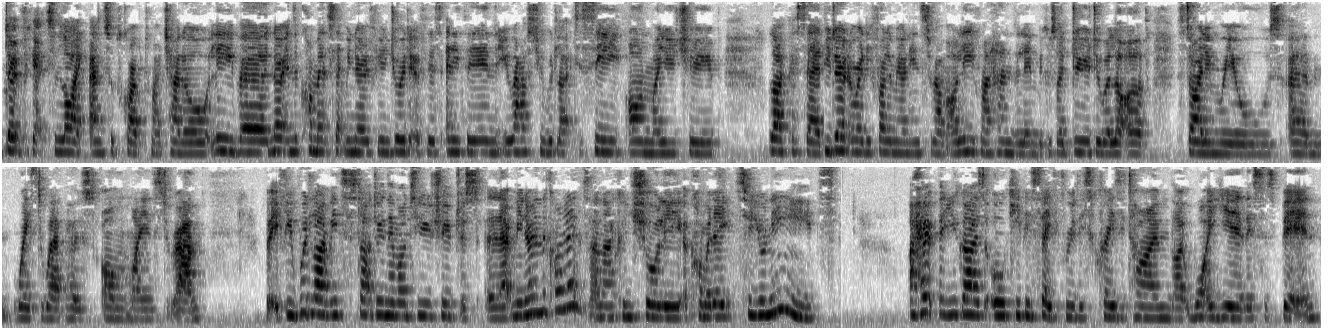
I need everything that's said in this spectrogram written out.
don't forget to like and subscribe to my channel. Leave a note in the comments, let me know if you enjoyed it, if there's anything that you else you would like to see on my YouTube. Like I said, if you don't already follow me on Instagram, I'll leave my handle in because I do do a lot of styling reels, um, ways to wear posts on my Instagram. But if you would like me to start doing them onto YouTube, just let me know in the comments and I can surely accommodate to your needs. I hope that you guys are all keeping safe through this crazy time, like what a year this has been.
